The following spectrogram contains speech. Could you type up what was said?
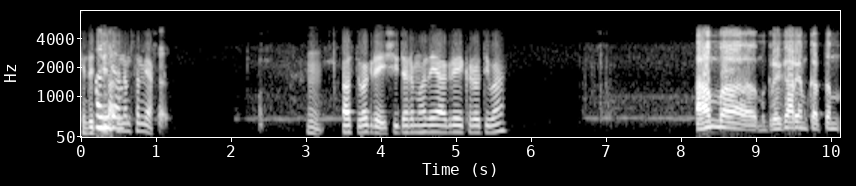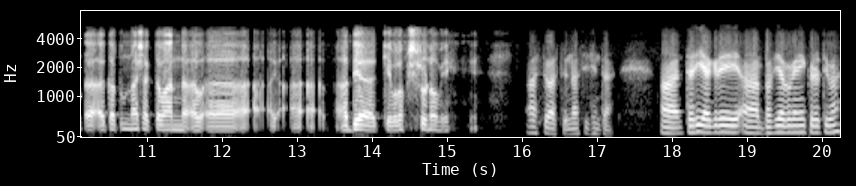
किन्तु चिन्तनं सम्यक्। हम्म, अस्तु अग्रे श्रीधरमहोदय अग्रे करोति वा? अहं गृहकार्यं कर्तुं कर्तुं न शक्तवान् अद्य केवलं शृणोमि। अस्तु अस्तु नास्ति चिन्ता। तर्हि अग्रे भव्या भगिनी करोति वा?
